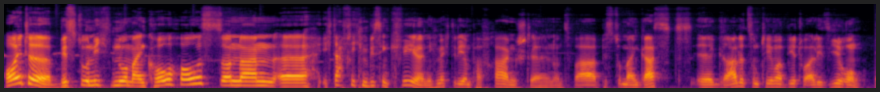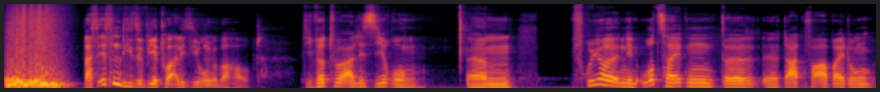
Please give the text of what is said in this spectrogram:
Heute bist du nicht nur mein Co-Host, sondern äh, ich darf dich ein bisschen quälen. Ich möchte dir ein paar Fragen stellen. Und zwar bist du mein Gast äh, gerade zum Thema Virtualisierung. Was ist denn diese Virtualisierung überhaupt? Die Virtualisierung. Ähm, früher in den Urzeiten der äh, Datenverarbeitung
